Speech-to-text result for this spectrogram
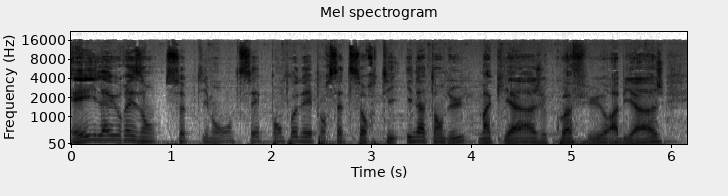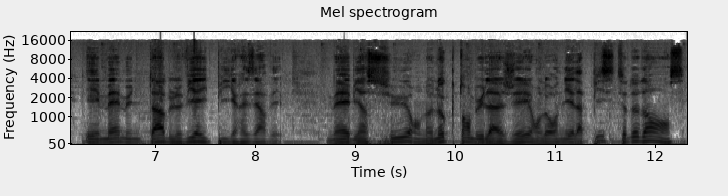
Et il a eu raison. Ce petit monde s'est pomponné pour cette sortie inattendue. Maquillage, coiffure, habillage et même une table VIP réservée. Mais bien sûr, en un octambulagé, on lorgnait la piste de danse.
